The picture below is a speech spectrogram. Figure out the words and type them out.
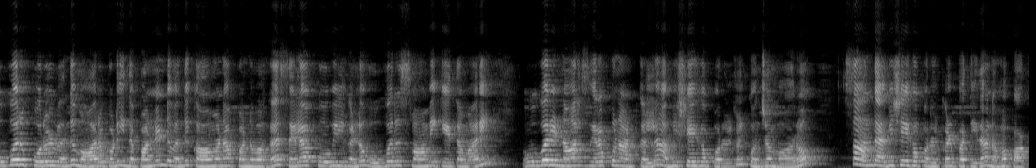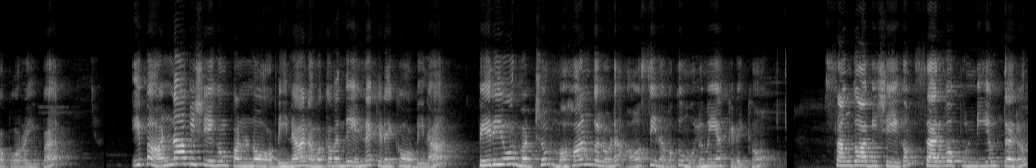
ஒவ்வொரு பொருள் வந்து மாறுபடும். இந்த பன்னெண்டு வந்து காமனாக பண்ணுவாங்க. சில கோவில்களில் ஒவ்வொரு சுவாமிக்கு ஏற்ற மாதிரி ஒவ்வொரு நாள் சிறப்பு நாட்களில் அபிஷேக பொருட்கள் கொஞ்சம் மாறும். ஸோ அந்த அபிஷேக பொருட்கள் பற்றி தான் நம்ம பார்க்க போகிறோம் இப்போ. இப்போ அன்னாபிஷேகம் பண்ணணும் அப்படின்னா நமக்கு வந்து என்ன கிடைக்கும் அப்படின்னா பெரியோர் மற்றும் மகான்களோட ஆசி நமக்கு முழுமையாக கிடைக்கும். சங்காபிஷேகம் சர்வ புண்ணியம் தரும்.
